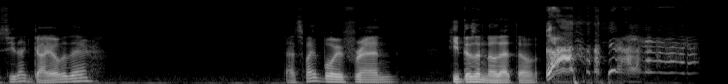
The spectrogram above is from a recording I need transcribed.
You see that guy over there? That's my boyfriend. He doesn't know that though.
